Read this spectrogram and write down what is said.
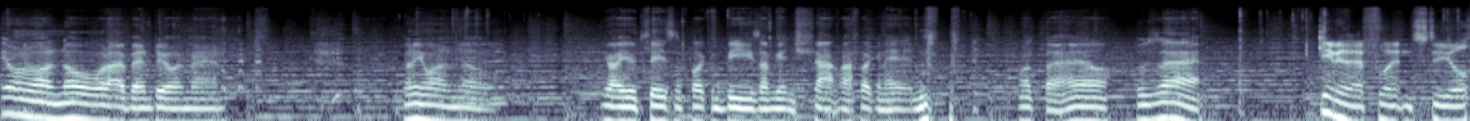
you don't want to know what I've been doing, man. You don't even want to know. You're out here chasing fucking bees. I'm getting shot in my fucking head. what the hell? Who's that? Give me that flint and steel.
